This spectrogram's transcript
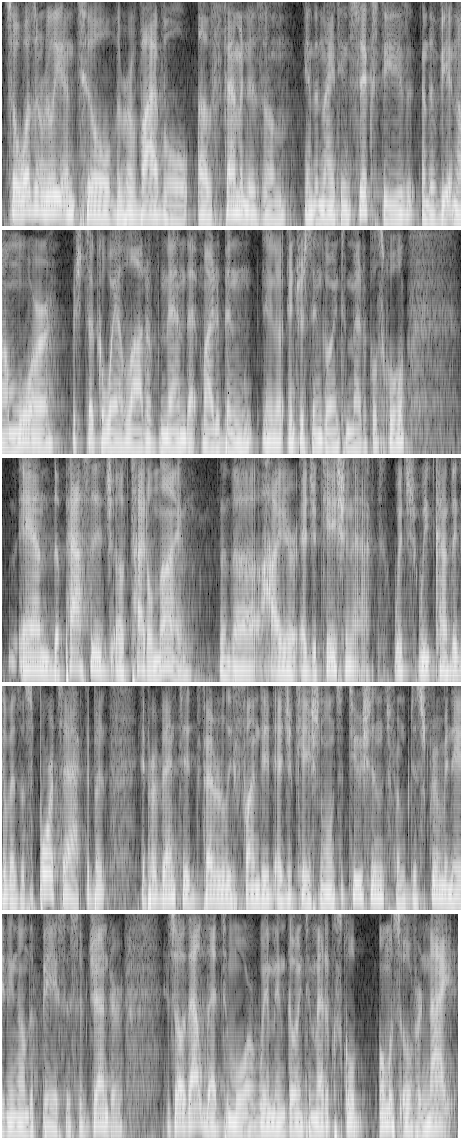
So it wasn't really until the revival of feminism in the 1960s and the Vietnam War, which took away a lot of men that might have been you know, interested in going to medical school, and the passage of Title IX, the Higher Education Act, which we kind of think of as a sports act, but it prevented federally funded educational institutions from discriminating on the basis of gender. And so that led to more women going to medical school almost overnight.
